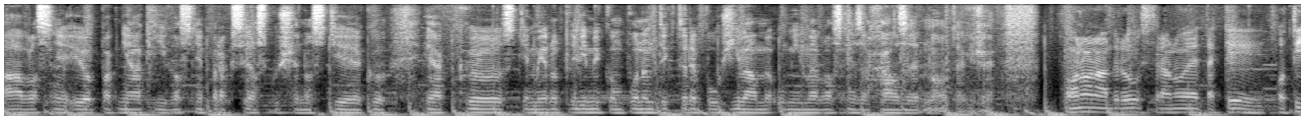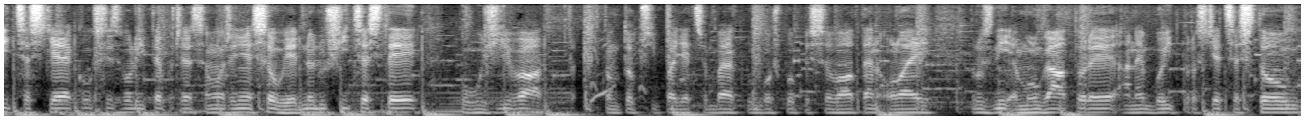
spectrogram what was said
a vlastně i opak nějaký vlastně praxi a zkušenosti, jako jak eh, s těmi jednotlivými komponenty, které používáme, umíme vlastně zacházet. No. Takže Ono na druhou stranu je taky o té cestě, jakou si zvolíte, protože samozřejmě jsou jednodušší cesty používat v tomto případě třeba, jak Luboš popisoval ten olej, různý emulgátory, anebo jít prostě cestou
